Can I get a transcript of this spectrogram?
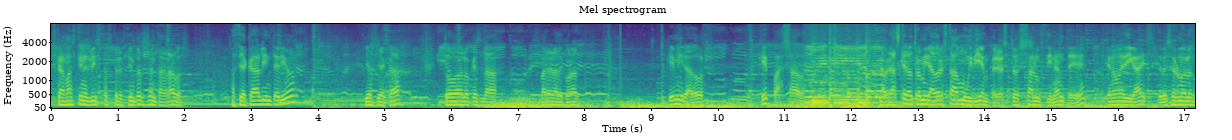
Es que además tienes vistas 360 grados. Hacia acá al interior y hacia acá todo lo que es la barrera de coral. ¡Qué mirador! ¡Qué pasada! La verdad es que el otro mirador estaba muy bien, pero esto es alucinante, ¿eh? Que no me digáis. Debe ser uno de los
